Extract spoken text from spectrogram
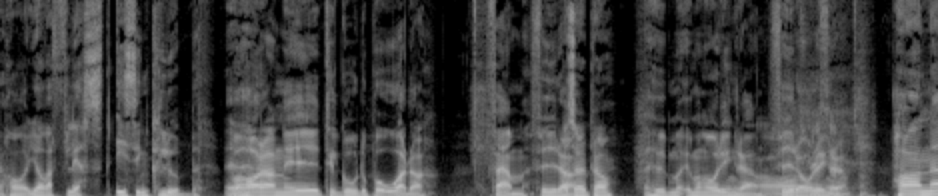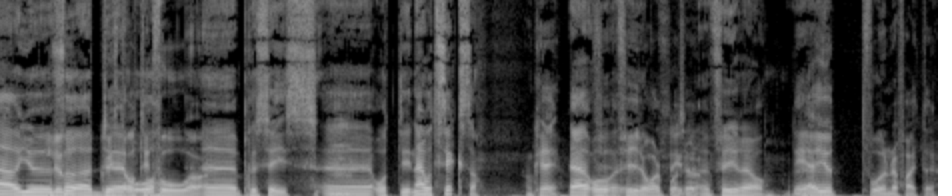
eh, ha, göra flest i sin klubb. Vad har han i till godo på år då? Fem? Fyra? Vad sa du på? hur, hur många år yngre är han? Ja, Fyra år yngre? Han är ju Lundqvist född... är eh, 82 va? och- eh, precis. Eh, 80, nej, 86 Okej. ja, och, Fy- Fyra år på sig. Fyra. eh, Fyra år. Det är ju 200 fighter.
